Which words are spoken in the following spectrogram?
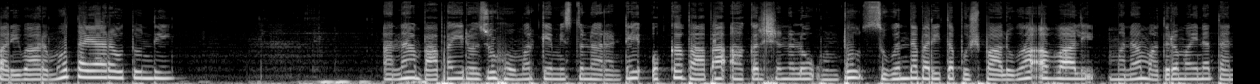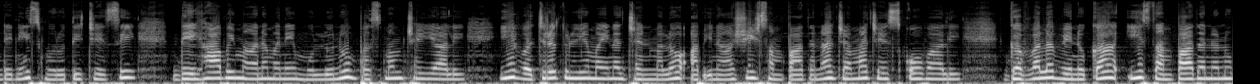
పరివారము తయారవుతుంది. అన్న బాబా ఈరోజు హోంవర్క్ ఏమిస్తున్నారంటే ఒక్క బాబా ఆకర్షణలో ఉంటూ సుగంధభరిత పుష్పాలుగా అవ్వాలి. మన మధురమైన తండ్రిని స్మృతి చేసి దేహాభిమానం అనే ముళ్ళును భస్మం చేయాలి ఈ వజ్రతుల్యమైన జన్మలో అవినాశి సంపాదన జమ చేసుకోవాలి. గవ్వల వెనుక ఈ సంపాదనను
